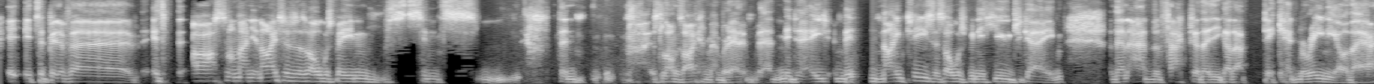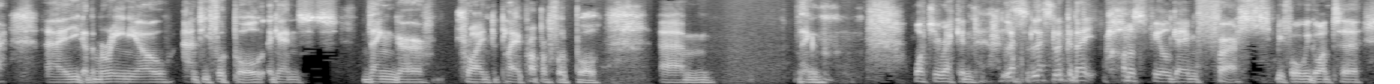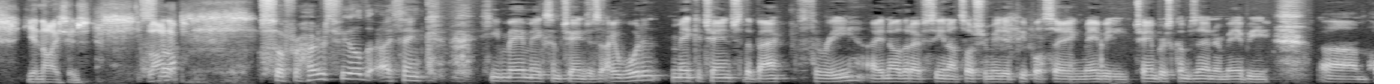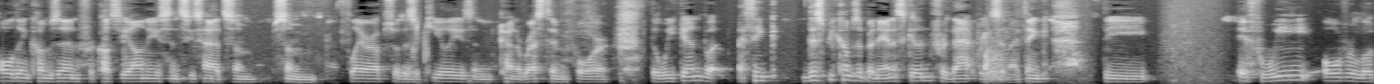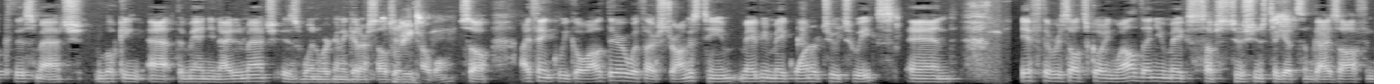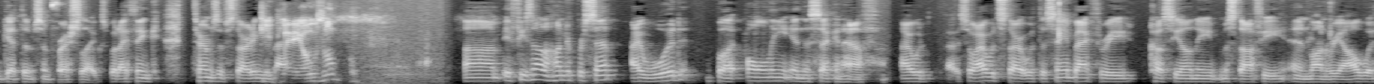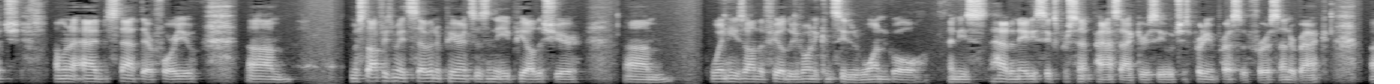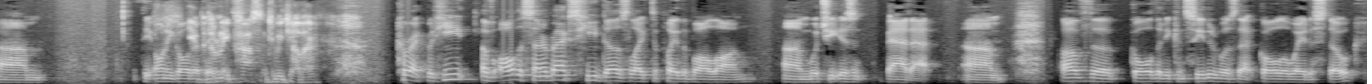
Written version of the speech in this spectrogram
it, it's a bit of a it's Arsenal Man United has always been since then as long as I can remember mid mid nineties has always been a huge game. And then add the factor that you got that dickhead Mourinho there. Uh, you got the Mourinho anti-football against Wenger trying to play proper football. Um, thing what do you reckon? Let's let's look at the Huddersfield game first before we go on to United lineup. So for Huddersfield, I think he may make some changes. I wouldn't make a change to the back three. I know that I've seen on social media people saying maybe Chambers comes in or maybe um, Holding comes in for Koscielny since he's had some some flare ups with his Achilles and kind of rest him for the weekend. But I think this becomes a banana skin for that reason. I think the if we overlook this match, looking at the Man United match is when we're going to get ourselves into trouble. So I think we go out there with our strongest team, maybe make one or two tweaks, and if the result's going well, then you make substitutions to get some guys off and get them some fresh legs. But I think in terms of starting Do the you play Ozil? Um, if he's not 100%, I would, but only in the second half. I would so I would start with the same back three, Koscielny, Mustafi, and Monreal, which I'm going to add a stat there for you. Um, Mustafi's made seven appearances in the EPL this year. Um, when he's on the field, we've only conceded one goal, and he's had an 86% pass accuracy, which is pretty impressive for a center back. Um, the only goal Yeah, they're they only passing to each other. Correct, but he of all the center backs, he does like to play the ball long, um, which he isn't bad at. Um, of the goal that he conceded was that goal away to Stoke,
